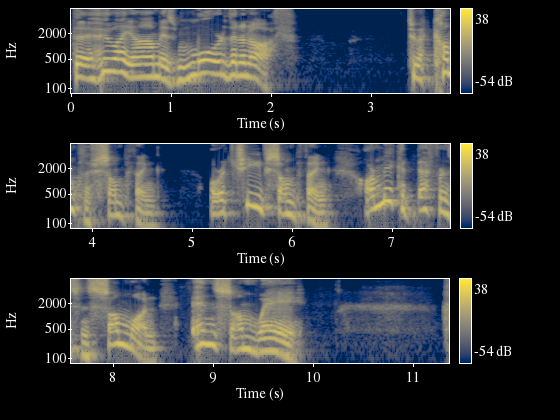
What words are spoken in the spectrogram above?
that who I am is more than enough to accomplish something or achieve something or make a difference in someone in some way.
